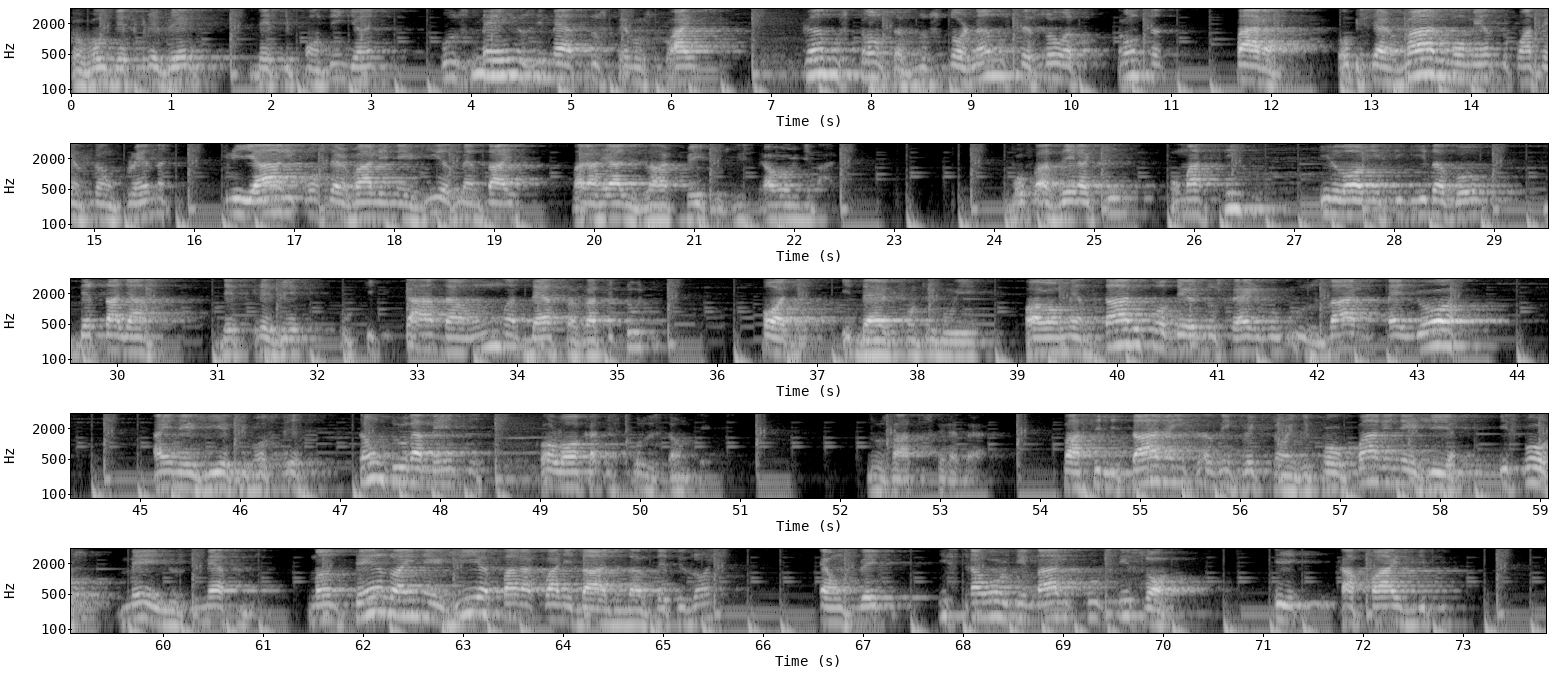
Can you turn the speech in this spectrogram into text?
Eu vou descrever, deste ponto em diante, os meios e métodos pelos quais ficamos prontas, nos tornamos pessoas prontas para observar o momento com atenção plena, criar e conservar energias mentais para realizar feitos extraordinários. Vou fazer aqui uma síntese e logo em seguida vou detalhar, descrever o que cada uma dessas atitudes pode e deve contribuir para aumentar o poder do cérebro, usar melhor a energia que você tão duramente coloca à disposição dele, dos atos cerebrais. Facilitar as inflexões e poupar energia, esforço, meios métodos, mantendo a energia para a qualidade das decisões, é um feito extraordinário por si só e capaz de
